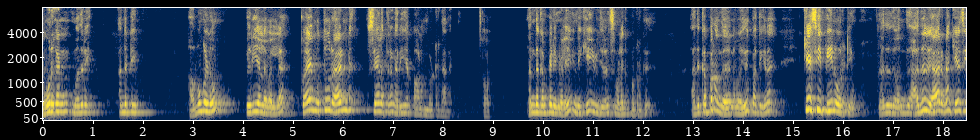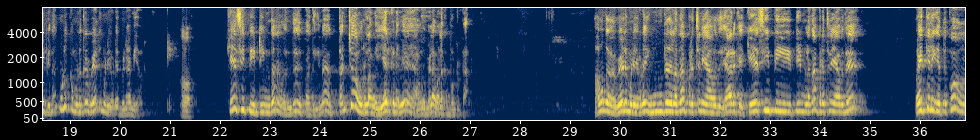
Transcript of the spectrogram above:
முருகன் மதுரை அந்த டீம் அவங்களும் பெரிய லெவலில் கோயம்புத்தூர் அண்ட் சேலத்தில் நிறைய பாலம் போட்டிருக்காங்க. அந்த கம்பெனி மேலேயும் இன்னைக்கு விஜிலன்ஸ் வழக்கு போட்டிருக்கு. அதுக்கப்புறம் அந்த நம்ம இது பார்த்தீங்கன்னா கேசிபின்னு ஒரு டீம் அது வந்து அது யாருன்னா கேசிபி தான் முழுக்க முழுக்க வேலுமணியோட பினாமி அவர். கேசிபி டீம் தான் வந்து பார்த்தீங்கன்னா தஞ்சாவூரில் அவங்க ஏற்கனவே அவங்க மேலே வழக்கு போட்டிருக்காங்க. அவங்க வேலுமணியோட இந்த இதில் தான் பிரச்சனை ஆகுது யாருக்கு கேசிபி டீமில் தான் பிரச்சனை ஆகுது வைத்திலிங்கத்துக்கும்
